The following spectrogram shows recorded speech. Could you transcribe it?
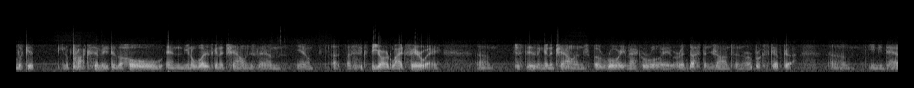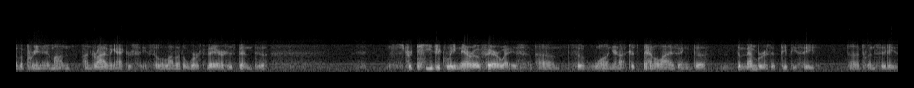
look at you know proximity to the hole and you know what is going to challenge them. You know, a, a 60-yard wide fairway um, just isn't going to challenge a Rory McIlroy or a Dustin Johnson or a Brooks Koepka. Um, you need to have a premium on on driving accuracy. So a lot of the work there has been to strategically narrow fairways. Um, so one, you're not just penalizing the the members at TPC uh, Twin Cities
